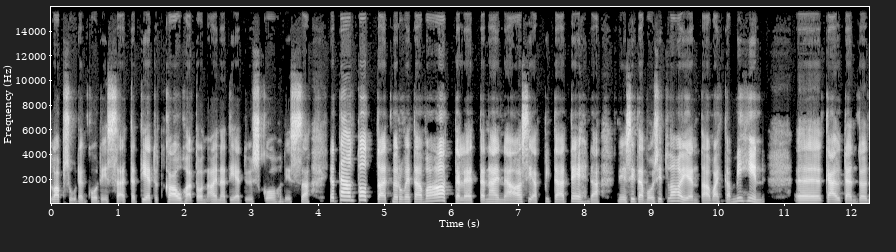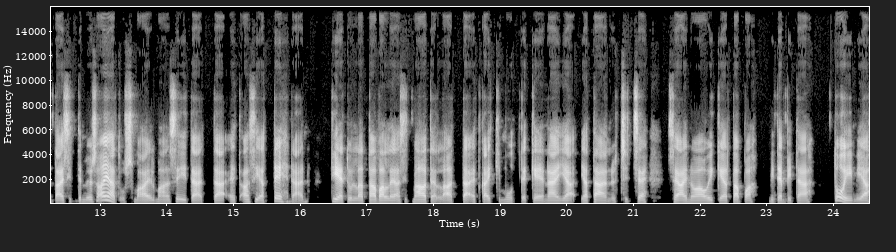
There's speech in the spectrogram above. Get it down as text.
lapsuuden kodissa, että tietyt kauhat on aina tietyissä kohdissa. Ja tämä on totta, että me ruvetaan vaan ajattelemaan, että näin nämä asiat pitää tehdä, niin sitä voisit laajentaa vaikka mihin ö, käytäntöön tai sitten myös ajatusmaailmaan siitä, että, että asiat tehdään tietyllä tavalla ja sitten me ajatellaan, että, että kaikki muut tekee näin ja, ja tämä on nyt sitten se, se ainoa oikea tapa, miten pitää toimia.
